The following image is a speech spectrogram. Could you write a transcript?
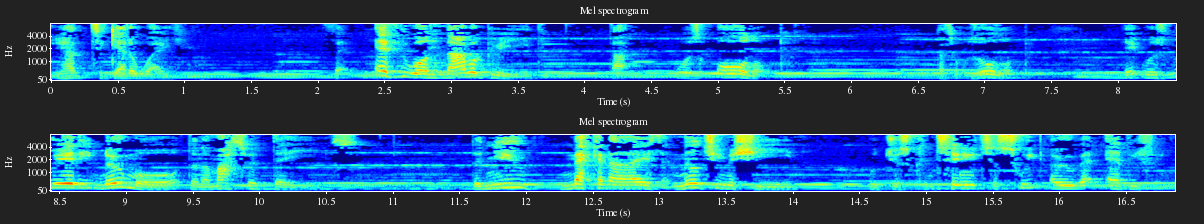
she had to get away. For everyone now agreed that was all up. That it was all up. it was really no more than a matter of days. The new mechanised military machine would just continue to sweep over everything.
